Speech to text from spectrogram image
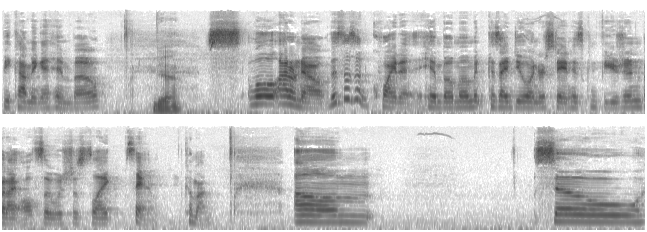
becoming a himbo? Yeah. S- Well, I don't know. This isn't quite a himbo moment because I do understand his confusion, but I also was just like, Sam, come on. Um, so,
